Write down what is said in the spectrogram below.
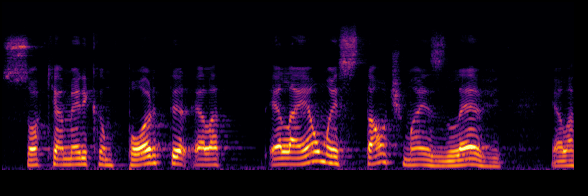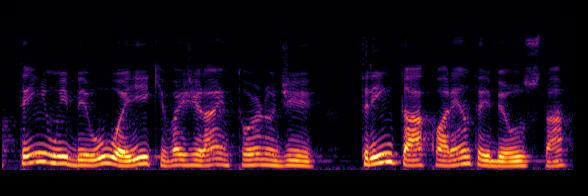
só que a American Porter ela, ela é uma stout mais leve, ela tem um IBU aí que vai girar em torno de 30 a 40 IBUs, tá?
